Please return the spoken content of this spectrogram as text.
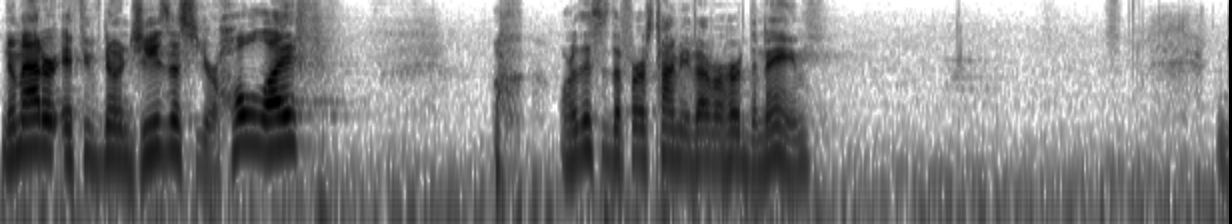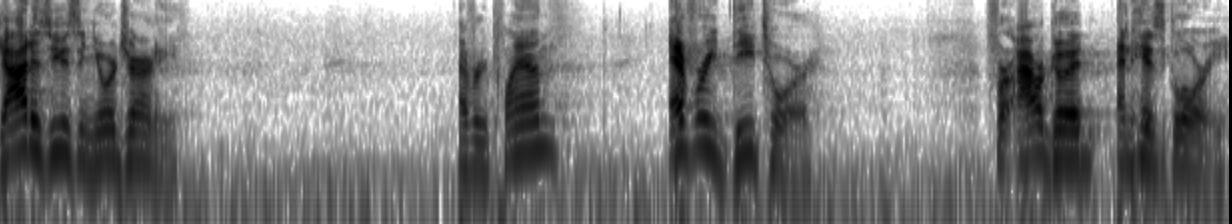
No matter if you've known Jesus your whole life, or this is the first time you've ever heard the name, God is using your journey. Every plan, every detour for our good and His glory.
